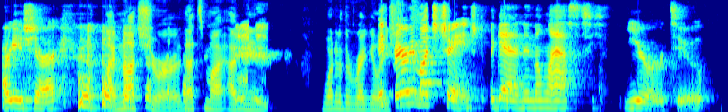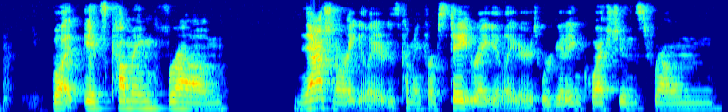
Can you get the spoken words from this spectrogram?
Are you sure? I'm not sure. That's my I mean, what are the regulations? It's very much changed again in the last year or two, but it's coming from national regulators, it's coming from state regulators. We're getting questions from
